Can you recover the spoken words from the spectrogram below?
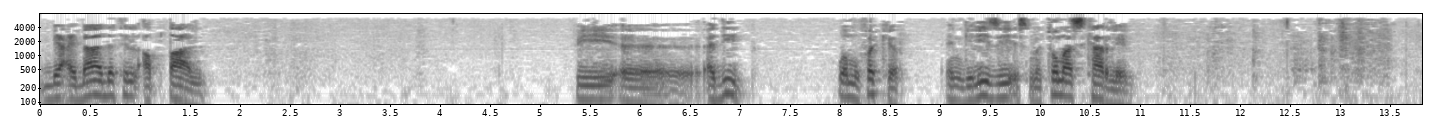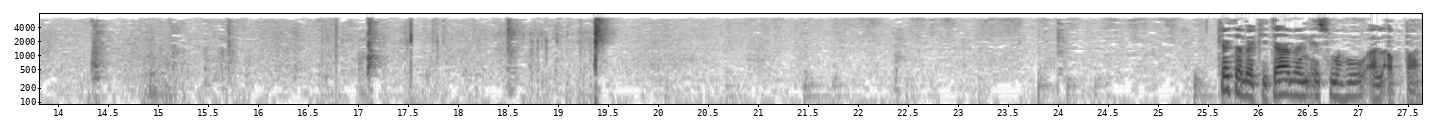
بعبادة الأبطال. في آه، أديب ومفكر إنجليزي اسمه توماس كارليل. كتب كتابا اسمه الأبطال.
